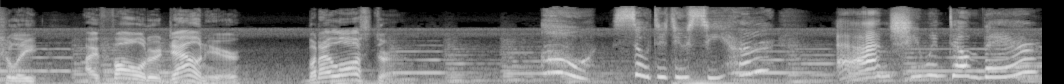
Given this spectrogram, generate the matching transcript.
Actually, I followed her down here, but I lost her. Oh, so did you see her? And she went down there?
